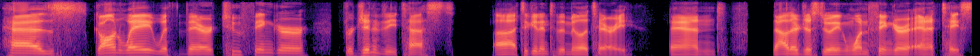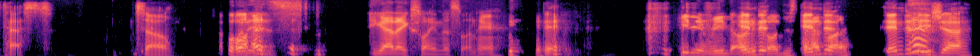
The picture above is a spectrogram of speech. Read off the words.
has gone away with their two finger virginity test uh, to get into the military, and now they're just doing one finger and a taste test. So What is? You gotta explain this one here. He didn't read the Indi- article, just the Indi- headline. Indonesia,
